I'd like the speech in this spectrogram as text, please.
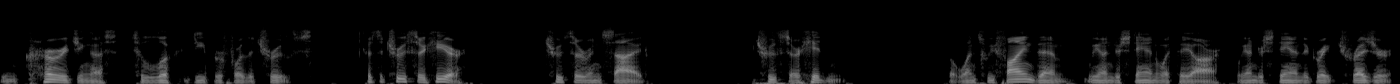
encouraging us to look deeper for the truths. Because the truths are here, the truths are inside, the truths are hidden. But once we find them, we understand what they are. We understand the great treasure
